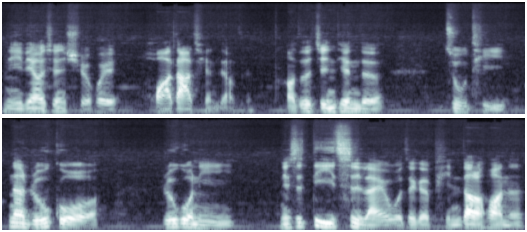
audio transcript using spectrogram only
你一定要先学会花大钱，这样子。好，这是今天的主题。那如果如果你你是第一次来我这个频道的话呢？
